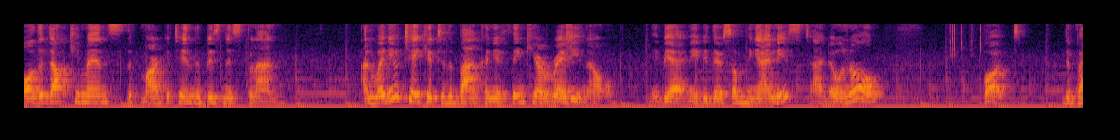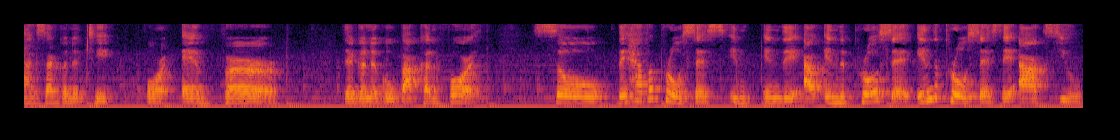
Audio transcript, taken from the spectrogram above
all the documents, the marketing, the business plan. And when you take it to the bank and you think you're ready now, maybe I, maybe there's something I missed. I don't know. But the banks are going to take forever. They're going to go back and forth. So they have a process in in the uh, in the process in the process they ask you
